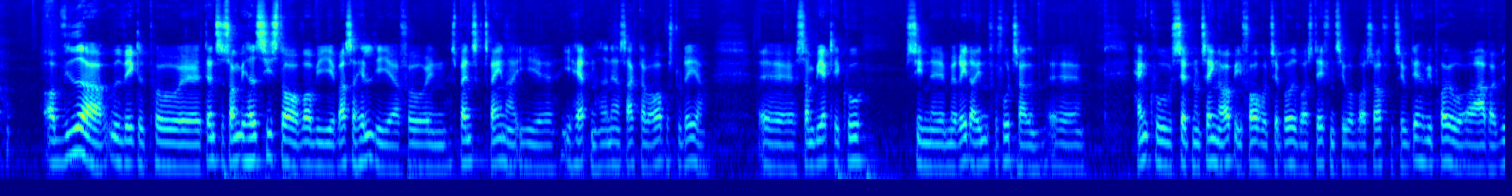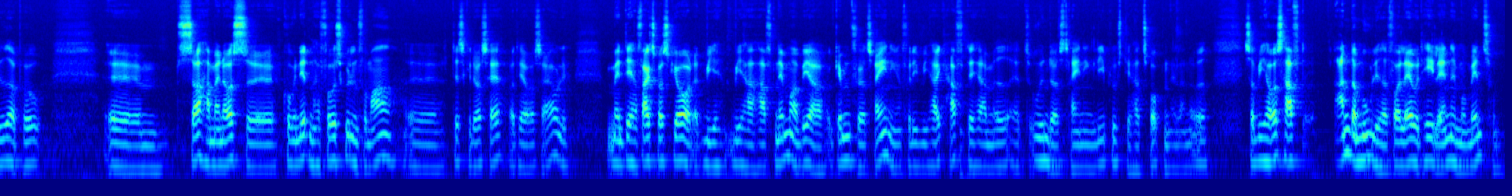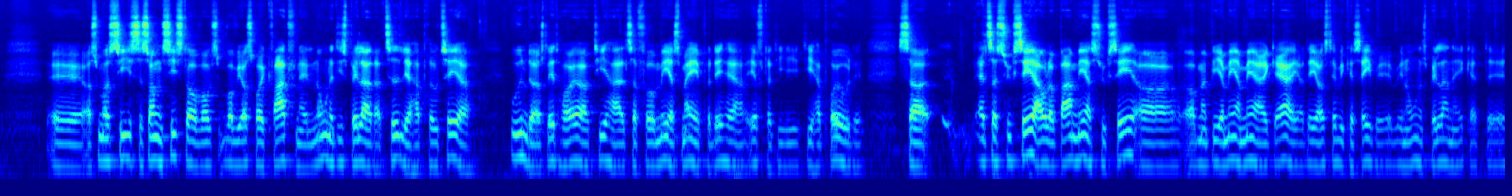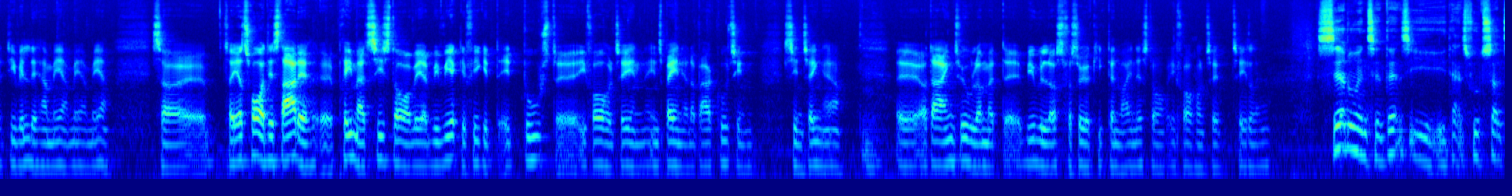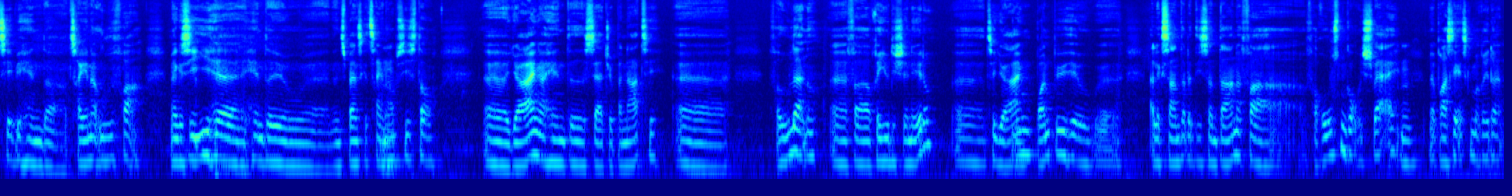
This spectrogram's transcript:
at videreudvikle på øh, den sæson, vi havde sidste år, hvor vi var så heldige at få en spansk træner i, øh, i hatten, havde jeg sagt, der var oppe at studere, øh, som virkelig kunne sine øh, meritter inden for futsalen. Øh, han kunne sætte nogle ting op i forhold til både vores defensiv og vores offensiv. Det har vi prøvet at arbejde videre på. Øh, så har man også, øh, covid-19 har fået skylden for meget. Øh, det skal det også have, og det er også ærgerligt. Men det har faktisk også gjort, at vi, vi har haft nemmere ved at gennemføre træninger, fordi vi har ikke haft det her med, at udendørstræningen lige pludselig har trukken eller noget. Så vi har også haft andre muligheder for at lave et helt andet momentum. Øh, og så må jeg sige, sæsonen sidste år, hvor, hvor vi også røg kvartfinalen, nogle af de spillere, der tidligere har prioriteret udendørs lidt højere, de har altså fået mere smag på det her, efter de, de har prøvet det. Så altså succes avler bare mere succes, og, og man bliver mere og mere agerig, og det er også det, vi kan se ved, ved nogle af spillerne, ikke? at øh, de vil det her mere og mere og mere. Så, øh, så jeg tror, at det startede øh, primært sidste år ved, at vi virkelig fik et, et boost øh, i forhold til en, en Spanier, der bare kunne sine sin ting her. Mm. Øh, og der er ingen tvivl om, at øh, vi vil også forsøge at kigge den vej næste år i forhold til, til et eller andet. Ser du en tendens i, i dansk futsal til, at vi henter træner udefra? Man kan sige, at I har hentet jo øh, den spanske træner mm. op sidste år. Øh, Jørgen har hentet Sergio Banati øh, fra udlandet, øh, fra Rio de Janeiro øh, til Jørgen. Mm. Brøndby hæv øh, Alexander de Sandana fra, fra Rosengård i Sverige mm. med brasilianske meritter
